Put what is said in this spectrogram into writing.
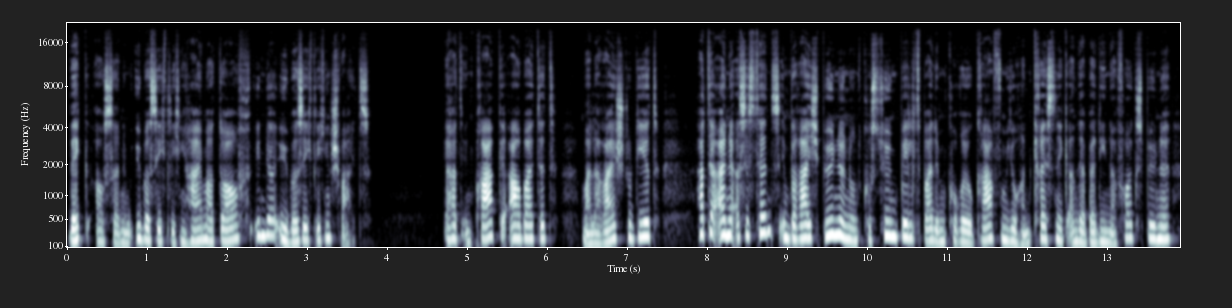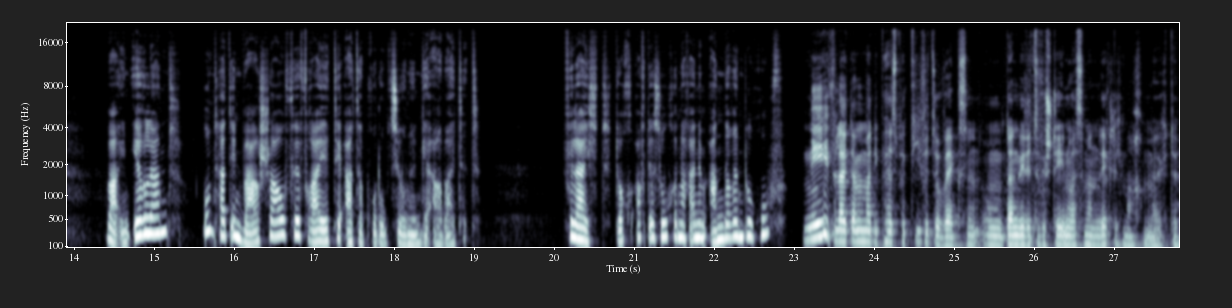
weg aus seinem übersichtlichen Heimatdorf in der übersichtlichen Schweiz. Er hat in Prag gearbeitet, Malerei studiert, hatte eine Assistenz im Bereich Bühnen- und Kostümbild bei dem Choreografen Johann Kresnik an der Berliner Volksbühne, war in Irland und hat in Warschau für freie Theaterproduktionen gearbeitet. Vielleicht doch auf der Suche nach einem anderen Beruf? Nee, vielleicht einfach mal die Perspektive zu wechseln, um dann wieder zu verstehen, was man wirklich machen möchte.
